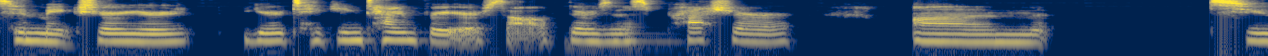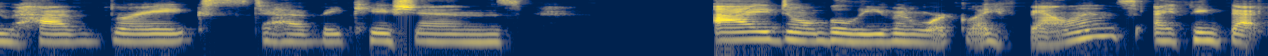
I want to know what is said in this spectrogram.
to make sure you're you're taking time for yourself. There's this Mhm. pressure, um, to have breaks, to have vacations. I don't believe in work life balance. I think that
